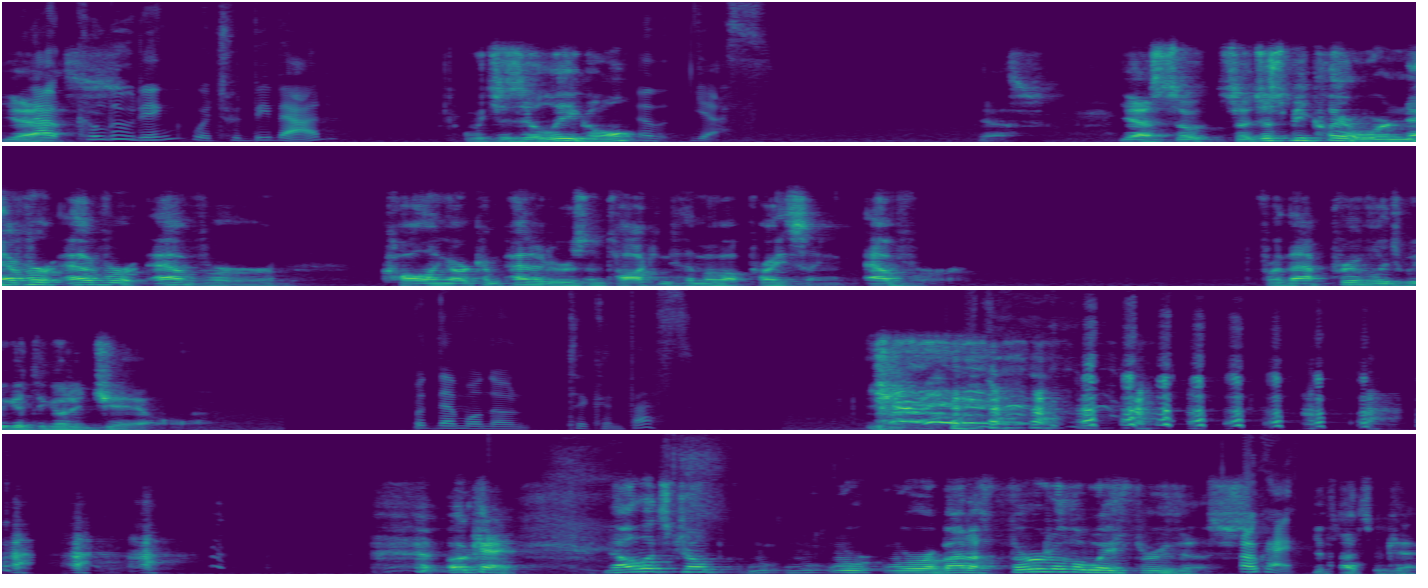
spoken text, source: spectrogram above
Yes. Without colluding, which would be bad. Which is illegal. Uh, yes. Yes. Yes. So so just to be clear, we're never ever ever calling our competitors and talking to them about pricing ever. For that privilege, we get to go to jail. But then we'll know to confess. okay, now let's jump. We're, we're about a third of the way through this. Okay. If that's okay.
